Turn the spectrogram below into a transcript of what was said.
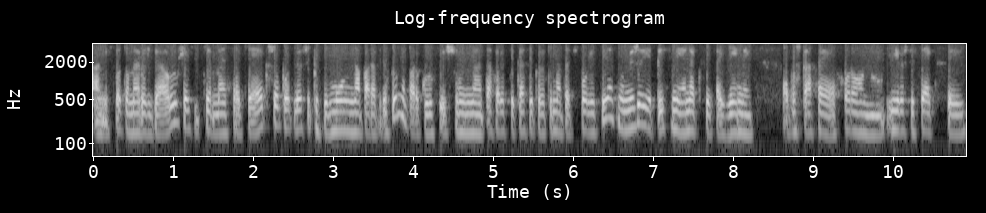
ανοιχτό το μέρος για όλους. Έχει και μέσα και έξω. Οπότε όσοι επιθυμούν να παραβρεθούν, να παρακολουθήσουν τα χωρευτικά συγκροτήματα της πολιτείας, νομίζω η επίσημη έναξη θα γίνει όπως κάθε χρόνο γύρω στις 6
